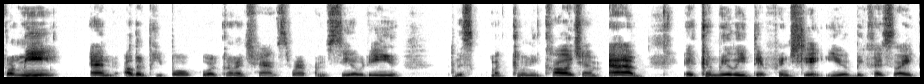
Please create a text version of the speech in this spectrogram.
for me and other people who are going to transfer from COD, this my community college I'm at, it can really differentiate you because like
